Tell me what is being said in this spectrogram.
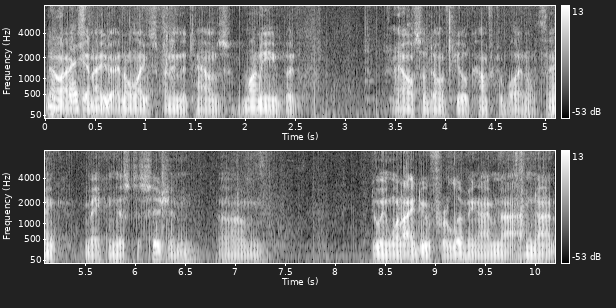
No, again, I I don't like spending the town's money, but I also don't feel comfortable, I don't think, making this decision. Um, Doing what I do for a living, I'm not, I'm not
